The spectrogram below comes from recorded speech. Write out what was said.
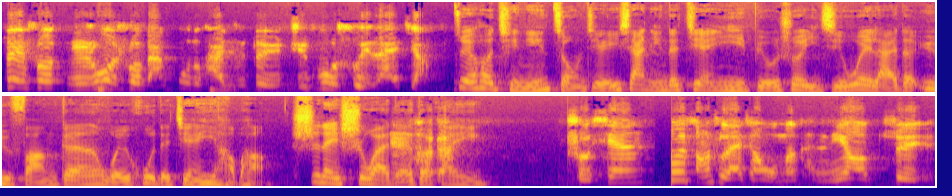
所以说，你如果说顽固的话，就是对于局部处理来讲。最后，请您总结一下您的建议，比如说以及未来的预防跟维护的建议，好不好？室内室外的都欢迎。首先，作为房主来讲，我们肯定要对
